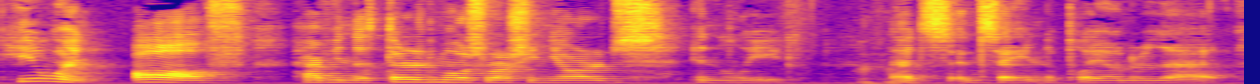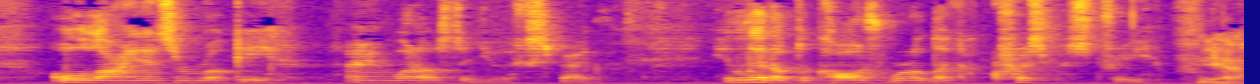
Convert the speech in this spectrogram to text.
He went off, having the third most rushing yards in the league. That's insane to play under that O line as a rookie. I mean, what else did you expect? He lit up the college world like a Christmas tree, Yeah.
